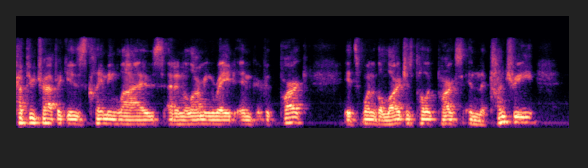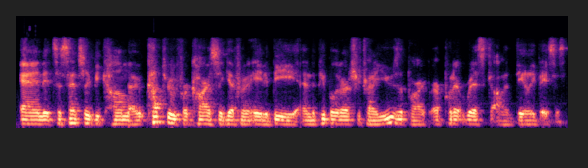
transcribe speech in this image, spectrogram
Cut through traffic is claiming lives at an alarming rate in Griffith Park. It's one of the largest public parks in the country. And it's essentially become a cut through for cars to get from A to B. And the people that are actually trying to use the park are put at risk on a daily basis.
